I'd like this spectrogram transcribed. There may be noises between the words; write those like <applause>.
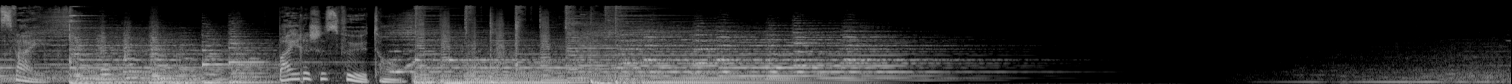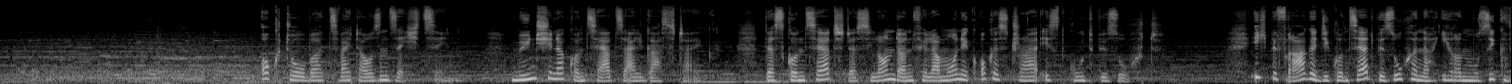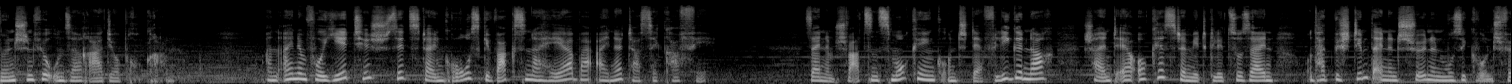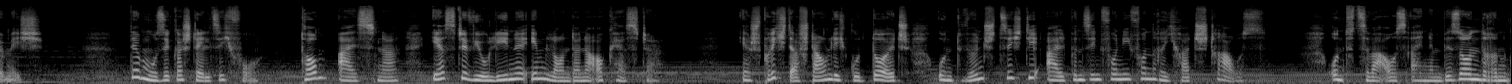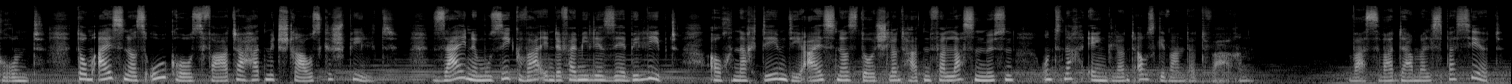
Bayern 2 Bayerisches Feuilleton Oktober 2016. Münchner Konzertsaal Gasteig. Das Konzert des London Philharmonic Orchestra ist gut besucht. Ich befrage die Konzertbesucher nach ihren Musikwünschen für unser Radioprogramm. An einem Foyertisch sitzt ein großgewachsener Herr bei einer Tasse Kaffee. Seinem schwarzen Smoking und der Fliege nach scheint er Orchestermitglied zu sein und hat bestimmt einen schönen Musikwunsch für mich. Der Musiker stellt sich vor. Tom Eisner, erste Violine im Londoner Orchester. Er spricht erstaunlich gut Deutsch und wünscht sich die Alpensinfonie von Richard Strauss. Und zwar aus einem besonderen Grund. Tom Eisners Urgroßvater hat mit Strauss gespielt. Seine Musik war in der Familie sehr beliebt, auch nachdem die Eisners Deutschland hatten verlassen müssen und nach England ausgewandert waren. Was war damals passiert?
